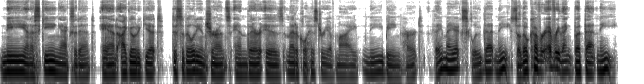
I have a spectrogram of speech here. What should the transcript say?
knee in a skiing accident and I go to get disability insurance and there is medical history of my knee being hurt, they may exclude that knee. So they'll cover everything but that knee.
